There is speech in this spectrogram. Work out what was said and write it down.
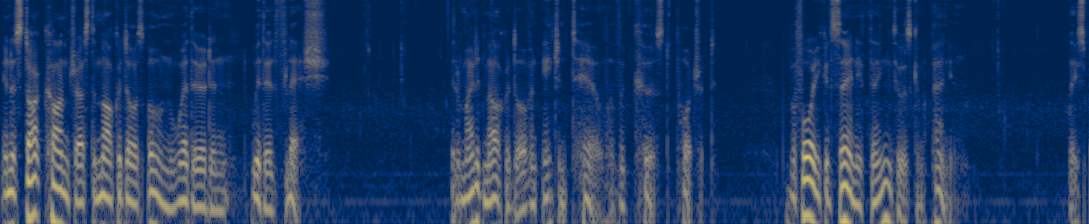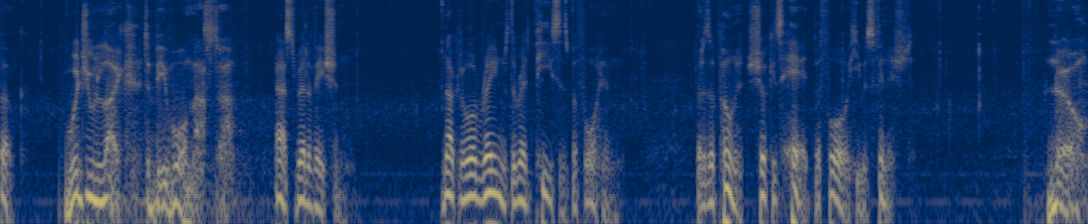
in a stark contrast to Malcador's own weathered and withered flesh. It reminded Malcador of an ancient tale of a cursed portrait. But before he could say anything to his companion, they spoke. Would you like to be War Master? asked Revelation. Malcador arranged the red pieces before him but his opponent shook his head before he was finished. No.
